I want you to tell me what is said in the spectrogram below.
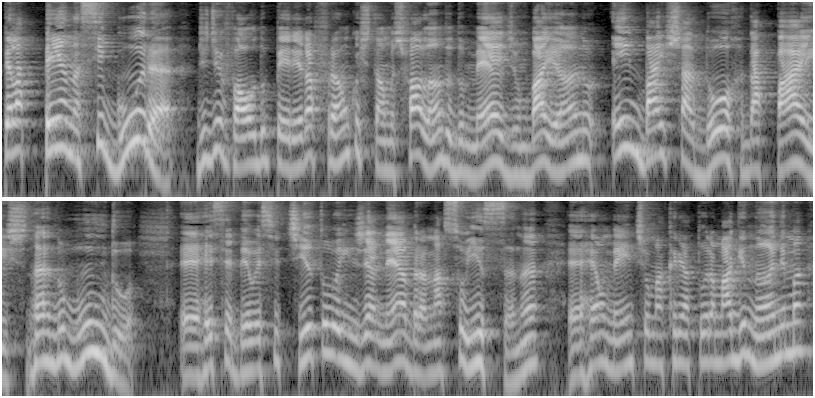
pela pena segura de Divaldo Pereira Franco. Estamos falando do médium baiano, embaixador da paz né, no mundo. É, recebeu esse título em Genebra, na Suíça. Né? É realmente uma criatura magnânima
